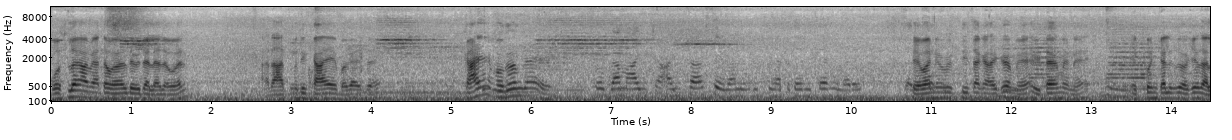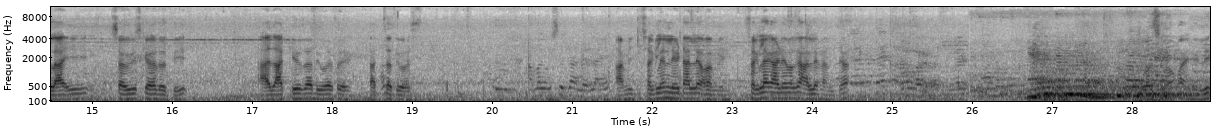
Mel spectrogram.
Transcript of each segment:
पोचलोय आम्ही आता वळ देऊ त्याल्याजवळ आता आतमध्ये काय आहे बघायचं आहे काय आहे? प्रोग्राम काय आहे? प्रोग्राम आईच्या आईचा सेवानिवृत्ती आता ते रिटायर होणार आहे. सेवानिवृत्तीचा कार्यक्रम आहे रिटायरमेंट आहे. एकोणचाळीस वर्ष झाला आई सर्व्हिस करत होती. आज अखेरचा दिवस आहे आजचा दिवस. आम्हाला उशीर झालेला आहे. आम्ही सगळ्यांना लेट आले आम्ही. सगळ्या गाड्या बघा आल्या आमच्या. बसलो फायनली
